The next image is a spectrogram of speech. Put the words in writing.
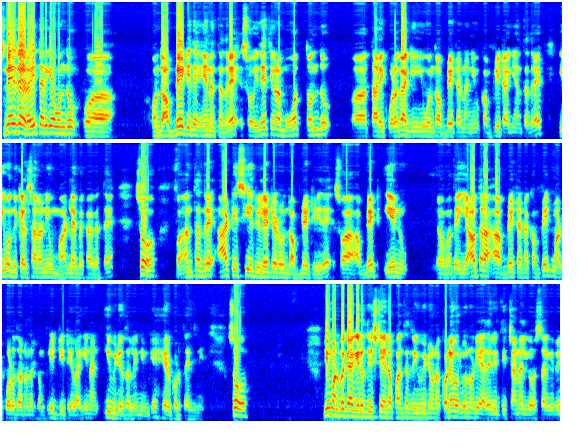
ಸ್ನೇಹಿತರೆ, ರೈತರಿಗೆ ಒಂದು ಒಂದು ಅಪ್ಡೇಟ್ ಇದೆ ಏನಂತಂದ್ರೆ ಸೊ ಇದೇ ತಿಂಗಳ ಮೂವತ್ತೊಂದು ತಾರೀಕು ಒಳಗಾಗಿ ಈ ಒಂದು ಅಪ್ಡೇಟ್ ಅನ್ನ ನೀವು ಕಂಪ್ಲೀಟ್ ಆಗಿ ಅಂತಂದ್ರೆ, ಈ ಒಂದು ಕೆಲಸನ ನೀವು ಮಾಡಲೇಬೇಕಾಗತ್ತೆ. ಸೊ ಅಂತಂದ್ರೆ ಆರ್ ಟಿ ಸಿ ರಿಲೇಟೆಡ್ ಒಂದು ಅಪ್ಡೇಟ್ ಇದೆ. ಸೊ ಆ ಅಪ್ಡೇಟ್ ಏನು ಮತ್ತೆ ಯಾವ ತರ ಆ ಅಪ್ಡೇಟ್ ಅನ್ನ ಕಂಪ್ಲೀಟ್ ಮಾಡ್ಕೊಳ್ಳೋದು ಅನ್ನೋದ್ರ ಕಂಪ್ಲೀಟ್ ಡೀಟೇಲ್ ಆಗಿ ನಾನು ಈ ವಿಡಿಯೋದಲ್ಲಿ ನಿಮಗೆ ಹೇಳ್ಕೊಡ್ತಾ ಇದ್ದೀನಿ. ಸೊ ನೀವು ಮಾಡ್ಬೇಕಾಗಿರೋದು ಇಷ್ಟೇ ಏನಪ್ಪಾ ಅಂತಂದ್ರೆ, ಈ ವಿಡಿಯೋನ ಕೊನೆವರೆಗೂ ನೋಡಿ, ಅದೇ ರೀತಿ ಚಾನಲ್ಗೆ ಹೊಸದಾಗಿರೋ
